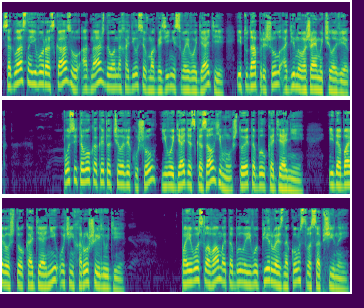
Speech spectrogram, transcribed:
Согласно его рассказу, однажды он находился в магазине своего дяди, и туда пришел один уважаемый человек. После того, как этот человек ушел, его дядя сказал ему, что это был Кадяни, и добавил, что кадиани очень хорошие люди. По его словам, это было его первое знакомство с общиной.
